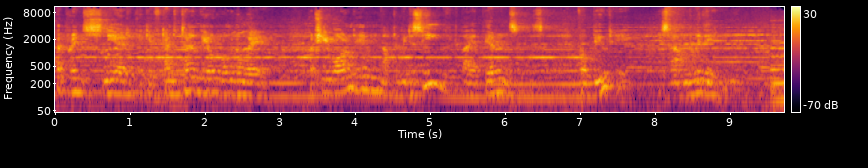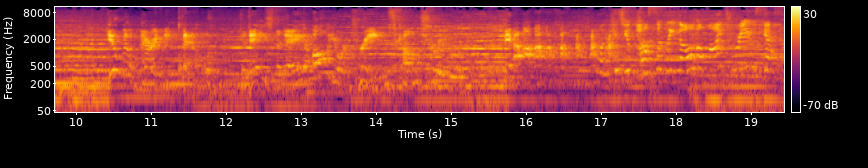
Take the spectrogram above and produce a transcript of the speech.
the prince sneered at the gift and turned the old woman away. But she warned him not to be deceived by appearances, for beauty is found within. You will marry me, Belle. Today's the day all your dreams come true. What could you possibly know about my dreams, Gaston?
